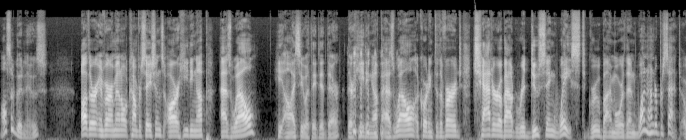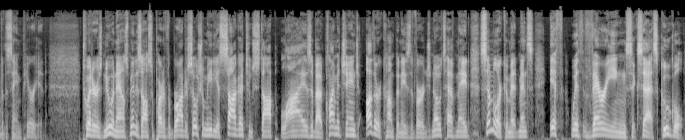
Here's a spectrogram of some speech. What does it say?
Also, good news. Other environmental conversations are heating up as well. He, oh, I see what they did there. They're heating up as well, according to The Verge. Chatter about reducing waste grew by more than 100% over the same period. Twitter's new announcement is also part of a broader social media saga to stop lies about climate change. Other companies, The Verge notes, have made similar commitments, if with varying success. Google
